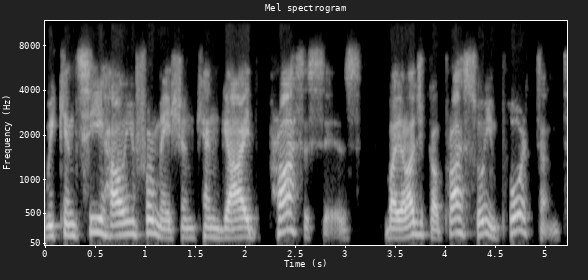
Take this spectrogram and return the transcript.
we can see how information can guide processes, biological processes, so important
